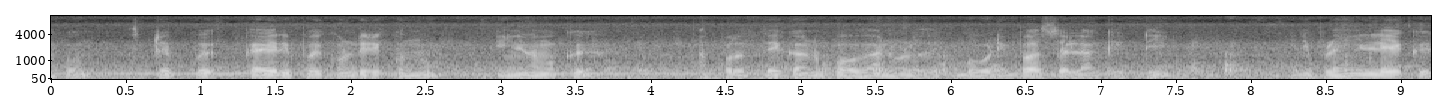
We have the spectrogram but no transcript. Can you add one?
അപ്പം സ്റ്റെപ്പ് കയറിപ്പോയിക്കൊണ്ടിരിക്കുന്നു. ഇനി നമുക്ക് അപ്പുറത്തേക്കാണ് പോകാനുള്ളത്. ബോർഡിംഗ് പാസ് എല്ലാം കിട്ടി. ഇനി പ്ലെയിനിലേക്ക്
